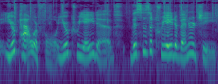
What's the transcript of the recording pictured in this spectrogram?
you're powerful. You're creative. This is a creative energy,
